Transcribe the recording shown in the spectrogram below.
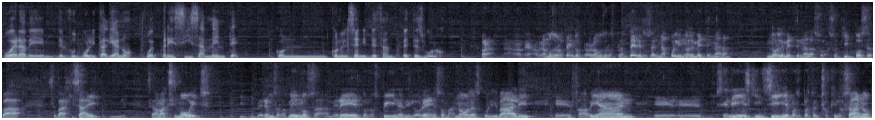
fuera de, del fútbol italiano fue precisamente con, con el Zenit de San Petersburgo. Ahora, hablamos de los técnicos, pero hablamos de los planteles. O sea, el Napoli no le mete nada, no le mete nada a su, equipo, se va, se va a Hisai, se va Maximovic y, veremos a los mismos, a Meret, con Ospina, Di Lorenzo, Manolas, Culibali, eh, Fabián, eh, Zelinsky, Insigne, por supuesto el Chucky Lozano.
